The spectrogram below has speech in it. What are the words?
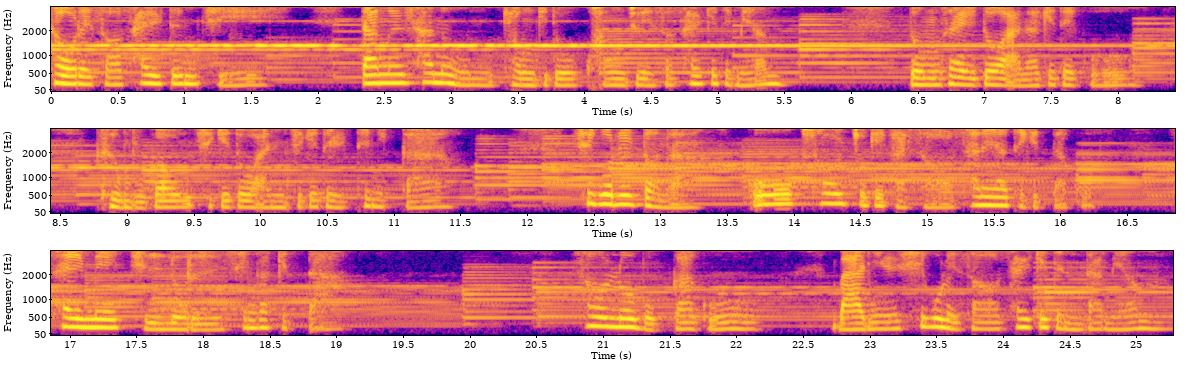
서울에서 살든지 땅을 사놓은 경기도 광주에서 살게 되면 농사일도 안 하게 되고 그 무거운 지게도 안 지게 될 테니까 시골을 떠나 꼭 서울 쪽에 가서 살아야 되겠다고 삶의 진로를 생각했다. 서울로 못 가고 만일 시골에서 살게 된다면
